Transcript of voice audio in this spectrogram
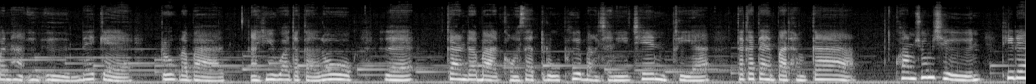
ปัญหาอื่น ๆ ได้แก่ โรคระบาด อาหิวาตกาโรค และการระบาดของศัตรูพืชบางชนิด เช่น เพลี้ยตะกแตนปาทังก้า ความชุ่มชื้นที่ได้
